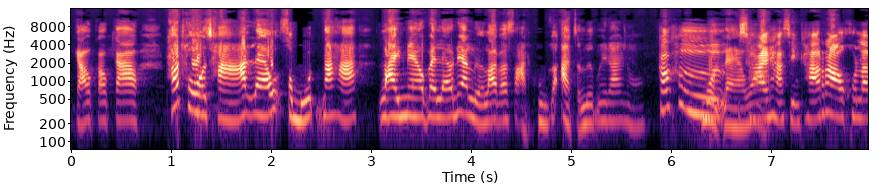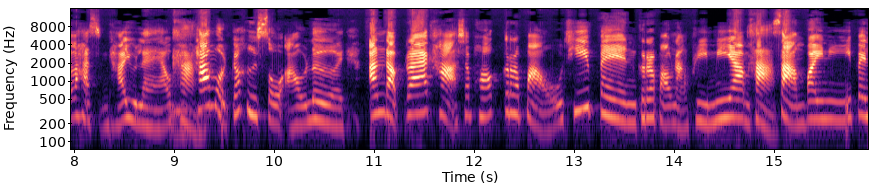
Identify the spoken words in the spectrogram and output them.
021234999 ถ้าโทรช้าแล้วสมมตินะคะลายแมวไปแล้วเนี่ยเหลือลายปราสาทคุณก็อาจจะเลือกไม่ได้เนาะ ก็คือหมดแล้วอะใช่ค่ะสินค้าเราคนละรหัสสินค้าอยู่แล้ว ค่ะ ถ้าหมดก็คือโซเอาเลย อันดับแรกค่ะ เฉพาะกระเป๋าที่เป็นกระเป๋าหนังพรีเมียมค่ะ สามใบนี้เป็น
